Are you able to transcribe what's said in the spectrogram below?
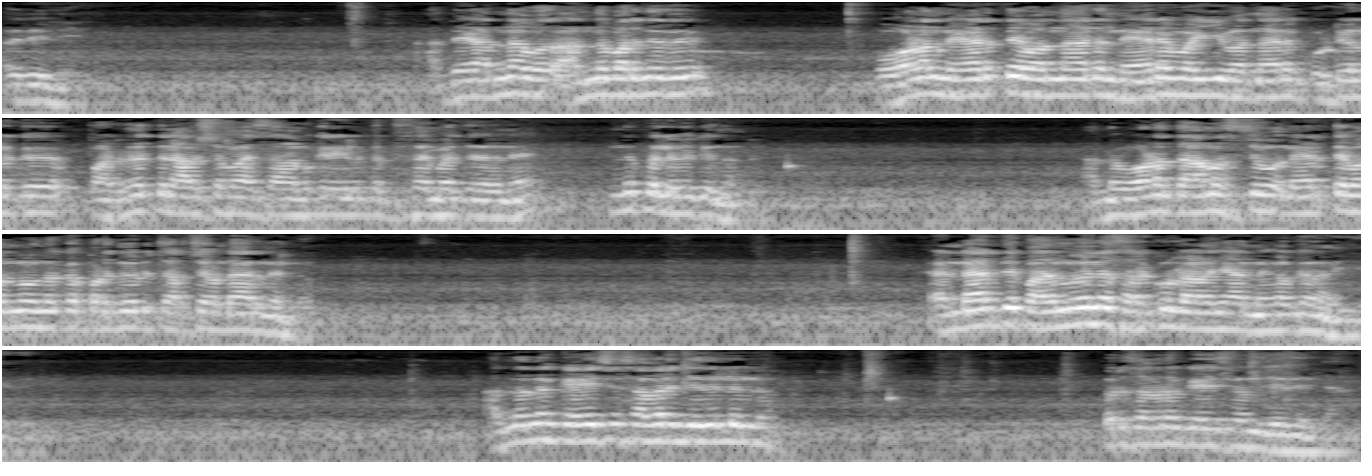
അതിലില്ലേ? അദ്ദേഹം അന്ന് അന്ന് പറഞ്ഞത് ഓണം നേരത്തെ വന്നാലും നേരം വൈകി വന്നാലും കുട്ടികൾക്ക് പഠനത്തിന് ആവശ്യമായ സാമഗ്രികൾ കൃത്യസമയത്ത് തന്നെ ഇന്നിപ്പോ ലഭിക്കുന്നുണ്ട്. അന്ന് ഓണം താമസിച്ചു നേരത്തെ വന്നു എന്നൊക്കെ പറഞ്ഞൊരു ചർച്ച ഉണ്ടായിരുന്നല്ലോ. രണ്ടായിരത്തി പതിമൂന്നിലെ സർക്കുലറാണ് ഞാൻ നിങ്ങൾക്ക് നൽകിയത്. അന്നൊന്നും കെ സി സമരം ചെയ്തില്ലല്ലോ. ഒരു സമരം കെ സി ഒന്നും ചെയ്തില്ല.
